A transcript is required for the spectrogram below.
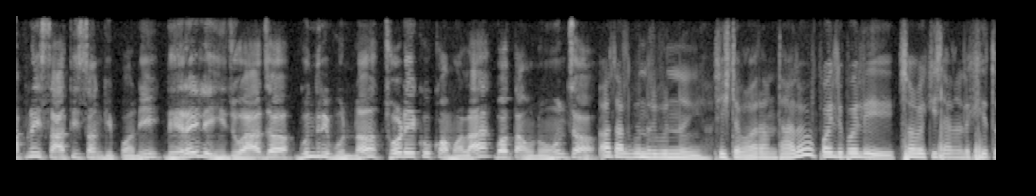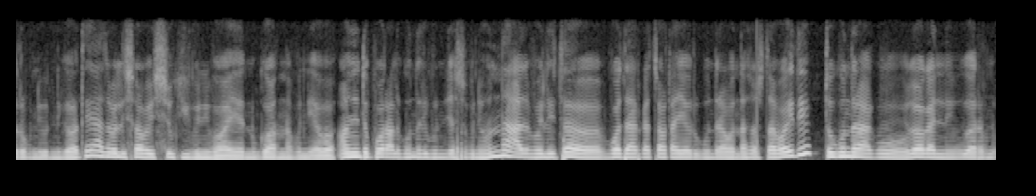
आफ्नै साथी सङ्गी पनि धेरैले हिजो आज गुन्द्री बुन्न छोडेको कमला बताउनुहुन्छ। अचाल गुन्द्री बुन्नु सिस्टम हराउनु थाल्यो। पहिले पहिले सबै किसानहरूले खेत रोप्ने पनि गर्थे। आजभोलि सबै सुकी पनि भयो हेर्नु गर्न पनि अब। अनि त पराल गुन्द्री बुन्ने जस्तो पनि हुन्न। आजभोलि त बजारका चटाइहरू गुन्द्राभन्दा सस्ता भइदियो। त्यो गुन्द्राको लगानी गरेर पनि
